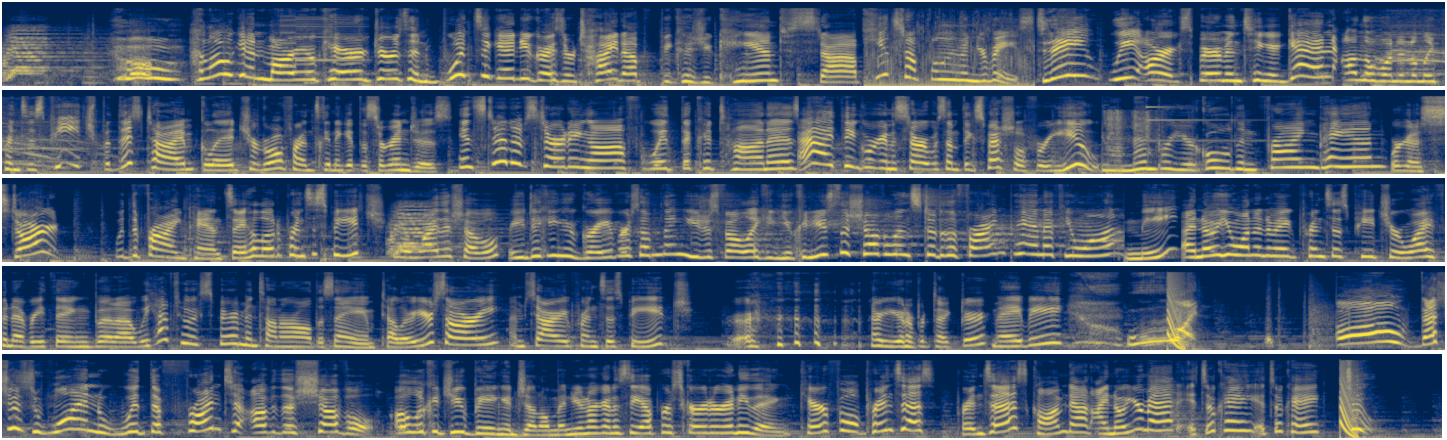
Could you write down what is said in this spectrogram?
Hello again, Mario characters, and once again, you guys are tied up because you can't stop, can't stop falling on your face. Today, we are experimenting again on the one and only Princess Peach, but this time, Glitch, your girlfriend's gonna get the syringes. Instead of starting off with the katanas, I think we're gonna start with something special for you. You remember your golden frying pan? We're gonna start with the frying pan. Say hello to Princess Peach. Well, why the shovel? Are you digging a grave or something? You just felt like you can use the shovel instead of the frying pan if you want. Me? I know you wanted to make Princess Peach your wife and everything, but uh, we have to experiment on her all the same. Tell her you're sorry. I'm sorry, Princess Peach. Are you gonna protect her? Maybe. What? Oh, that's just one with the front of the shovel. Oh, look at you being a gentleman. You're not gonna see upper skirt or anything. Careful, princess. Princess, calm down. I know you're mad. It's okay. It's okay. Two.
